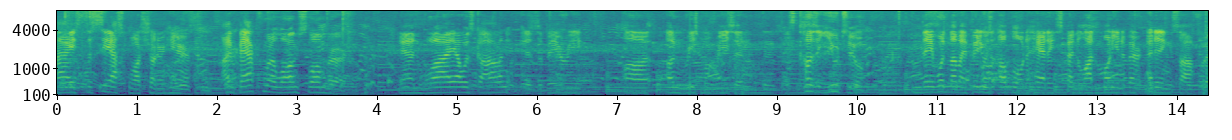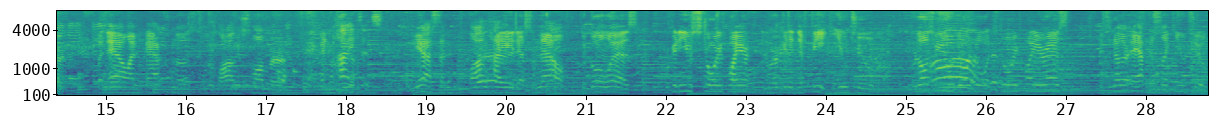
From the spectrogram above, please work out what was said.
Hi, it's the Sasquatch Hunter here. I'm back from a long slumber, and why I was gone is a very uh, unreasonable reason. It's because of YouTube. They wouldn't let my videos upload. I had to spend a lot of money on a better editing software. But now I'm back from those long slumber. And Hiatus. Yes, and long hiatus. And now the goal is we're gonna use Storyfire and we're gonna defeat YouTube. For those of you who don't know what Storyfire is, it's another app just like YouTube,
